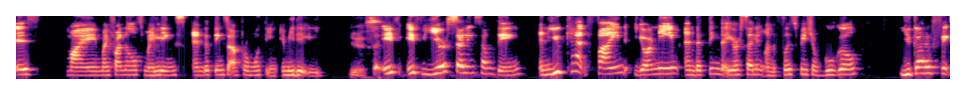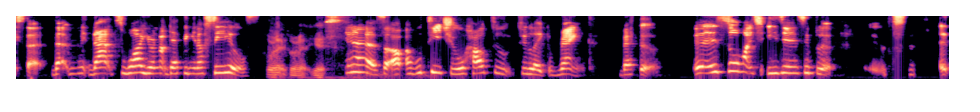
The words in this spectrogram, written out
is my my funnels, my links, and the things that I'm promoting immediately. Yes. So if if you're selling something and you can't find your name and the thing that you're selling on the first page of Google, you gotta fix that. That that's why you're not getting enough sales. Correct. Correct. Yes. Yeah, so I, I will teach you how to to like rank better. It is so much easier and simpler. It's it,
